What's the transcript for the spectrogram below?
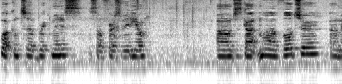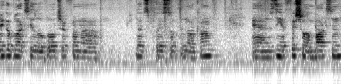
Welcome to Brick Menyce. It's our first video. Um, just got my Vulture, uh, Mega Bloks Halo Vulture from uh, Let's Play Something.com. And it's the official unboxing.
